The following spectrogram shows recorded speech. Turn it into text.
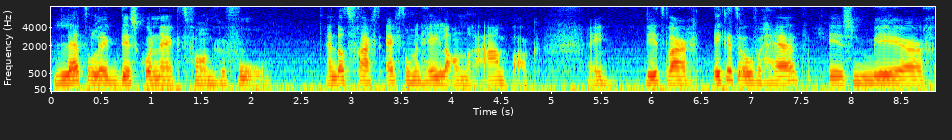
letterlijk disconnect van gevoel. En dat vraagt echt om een hele andere aanpak. Dit waar ik het over heb, is meer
